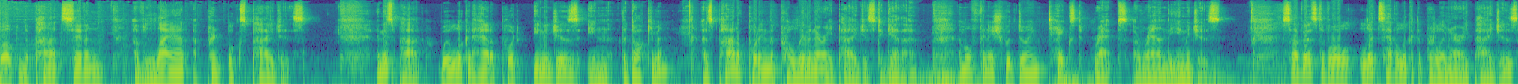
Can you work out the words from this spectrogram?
welcome to part 7 of Layout a Print Book's pages. In this part, we'll look at how to put images in the document as part of putting the preliminary pages together, and we'll finish with doing text wraps around the images. So first of all, let's have a look at the preliminary pages.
